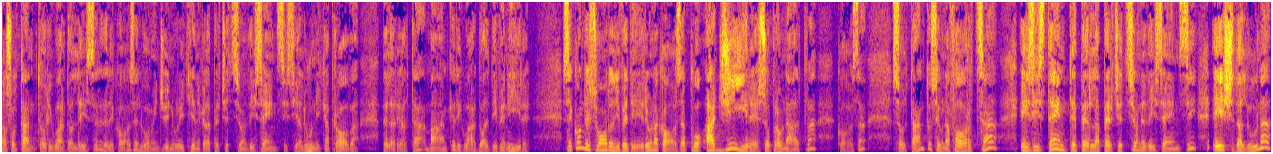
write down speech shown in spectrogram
Non soltanto riguardo all'essere delle cose, l'uomo ingenuo ritiene che la percezione dei sensi sia l'unica prova della realtà, ma anche riguardo al divenire. Secondo il suo modo di vedere, una cosa può agire sopra un'altra cosa soltanto se una forza esistente per la percezione dei sensi esce dall'una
